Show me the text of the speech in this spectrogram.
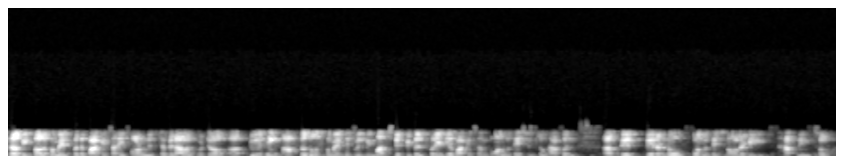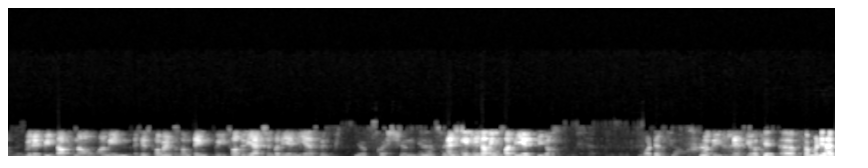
Sir, we saw the comments by the Pakistani Foreign Minister Bilawal Bhutto. Uh, do you think after those comments it will be much difficult for India-Pakistan conversations to happen? Uh, there, there are no conversations already happening, so will it be tough now? I mean, his comments are something, we saw the reaction by the ME as well. Your question is And is he coming for the SCO? What is your? For the SCO. okay, uh, somebody has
